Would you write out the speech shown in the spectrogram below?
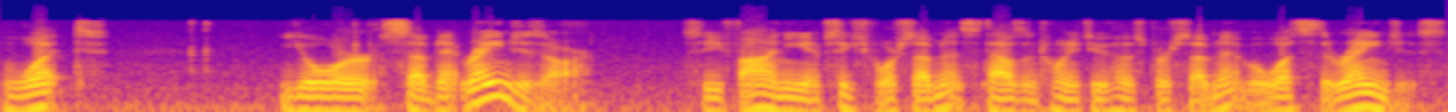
what your subnet ranges are. So you find you have 64 subnets, 1022 hosts per subnet, but what's the ranges?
